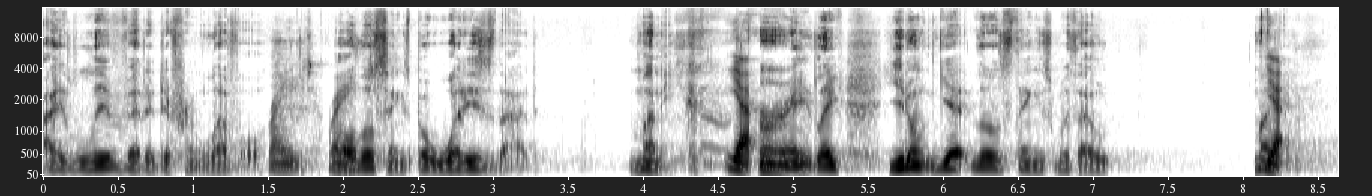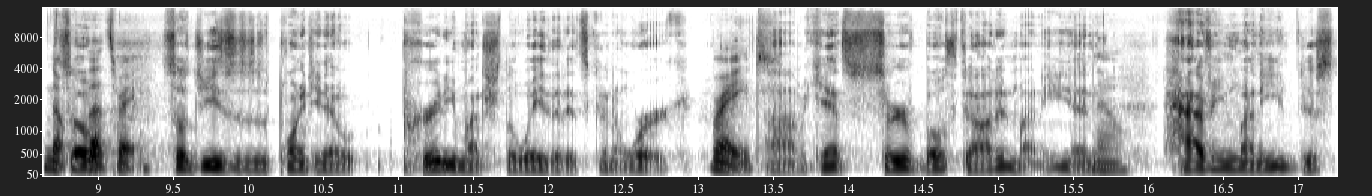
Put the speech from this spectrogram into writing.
I live at a different level. Right, All right. those things. But what is that? Money. Yeah. right? Like you don't get those things without money. Yeah. No, so, that's right. So Jesus is pointing out pretty much the way that it's going to work. Right. Um, we can't serve both God and money, and No. having money just.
